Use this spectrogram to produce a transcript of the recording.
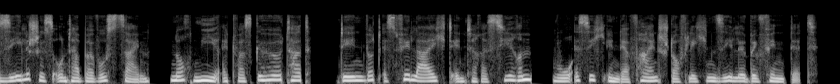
seelisches Unterbewusstsein, noch nie etwas gehört hat, den wird es vielleicht interessieren, wo es sich in der feinstofflichen Seele befindet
